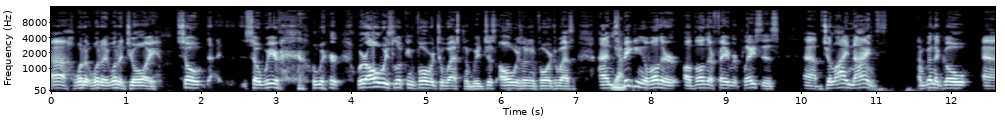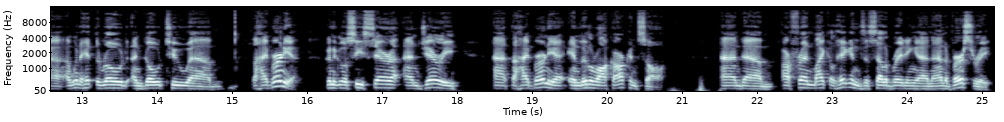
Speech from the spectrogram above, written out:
uh what a what a what a joy. So so we're we're we're always looking forward to Weston. We're just always looking forward to Weston. And yeah. speaking of other of other favorite places, uh, July 9th, I'm going to go. Uh, I'm going to hit the road and go to um, the Hibernia. I'm going to go see Sarah and Jerry at the Hibernia in Little Rock, Arkansas. And um, our friend Michael Higgins is celebrating an anniversary.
